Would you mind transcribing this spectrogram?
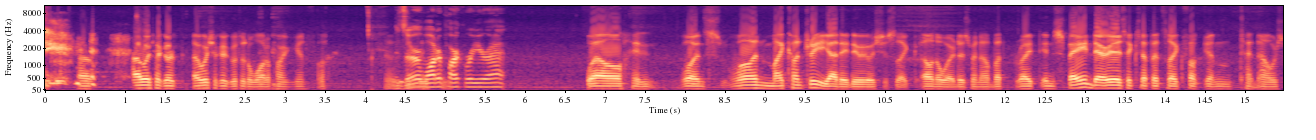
I wish I could. I wish I could go to the water park again. Fuck. Is there a water park where you're at? Well, in once one my country, yeah, they do. It's just like I don't know where it is right now, but right in Spain there is, except it's like fucking ten hours,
